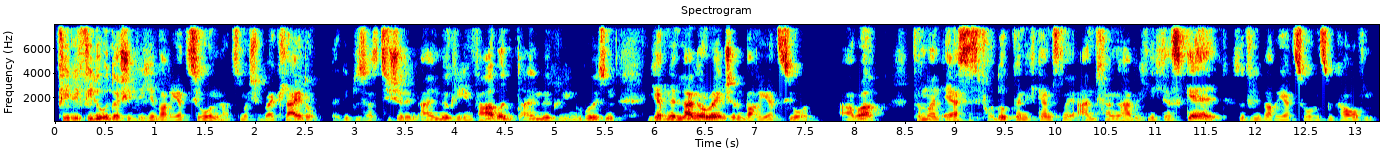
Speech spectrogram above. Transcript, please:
viele, viele unterschiedliche Variationen hat. Zum Beispiel bei Kleidung. Da gibt es das T-Shirt in allen möglichen Farben und in allen möglichen Größen. Ich habe eine lange Range an Variationen. Aber für mein erstes Produkt, wenn ich ganz neu anfange, habe ich nicht das Geld, so viel Variationen zu kaufen.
